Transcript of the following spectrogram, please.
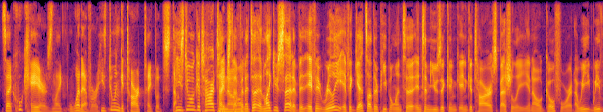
It's like who cares? Like whatever. He's doing guitar type of stuff. He's doing guitar type You know? stuff, and it does, and like you said, if it if it really if it gets other people into into music and in guitar especially, you know, go for it. We we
